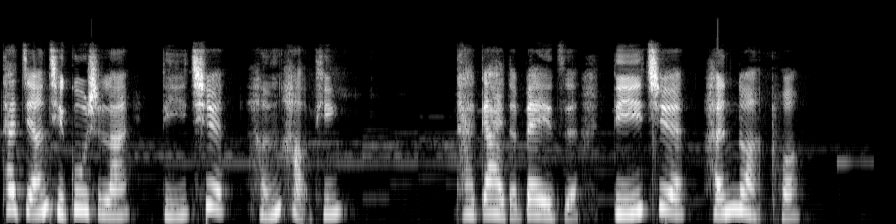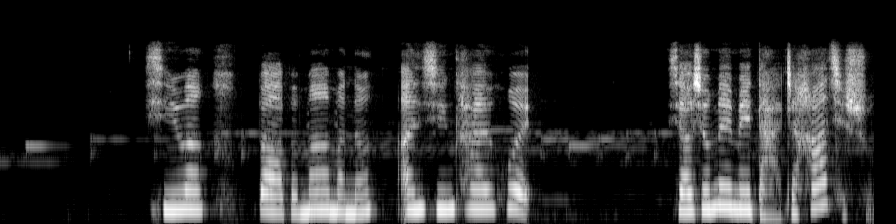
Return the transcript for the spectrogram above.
他讲起故事来的确很好听。他盖的被子的确很暖和。希望爸爸妈妈能安心开会。小熊妹妹打着哈欠说。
